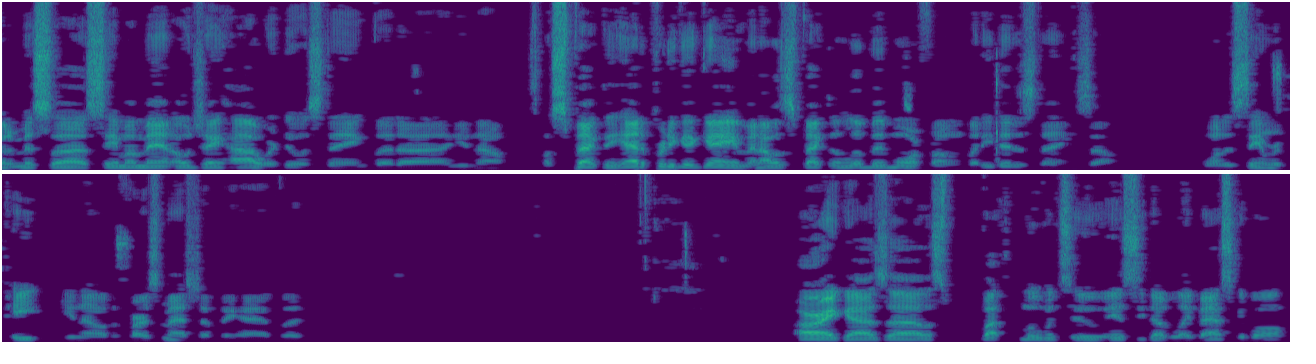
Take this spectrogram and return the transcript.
Gonna miss uh, seeing my man OJ Howard do his thing, but uh, you know, expecting he had a pretty good game, and I was expecting a little bit more from him, but he did his thing. So wanted to see him repeat, you know, the first matchup they had. But all right, guys, uh, let's about to move into NCAA basketball.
